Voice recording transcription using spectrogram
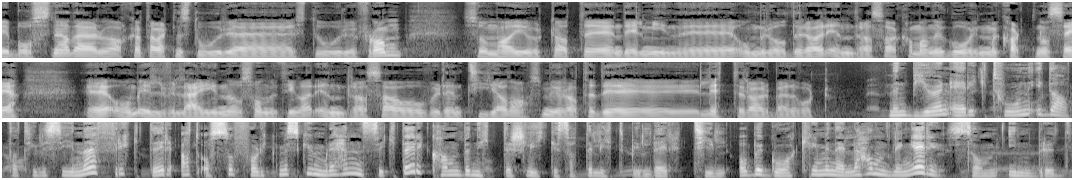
i Bosnia, der det akkurat har vært en stor, eh, stor flom som har gjort at en del mineområder har endra seg. Kan man jo gå inn med kartene og se eh, om elveleiene og sånne ting har endra seg over den tida, da, som gjør at det letter arbeidet vårt. Men Bjørn Erik Thon i Datatilsynet frykter at også folk med skumle hensikter kan benytte slike satellittbilder til å begå kriminelle handlinger, som innbrudd.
